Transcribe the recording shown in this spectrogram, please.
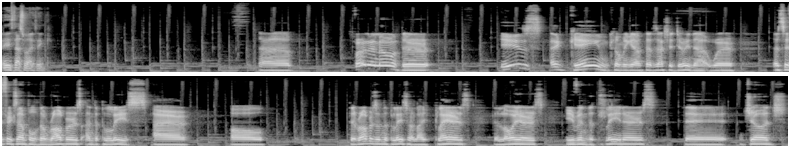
At least that's what I think. Um, as far as I know, there is a game coming out that is actually doing that. Where, let's say, for example, the robbers and the police are all the robbers and the police are like players, the lawyers, even the cleaners, the judge.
